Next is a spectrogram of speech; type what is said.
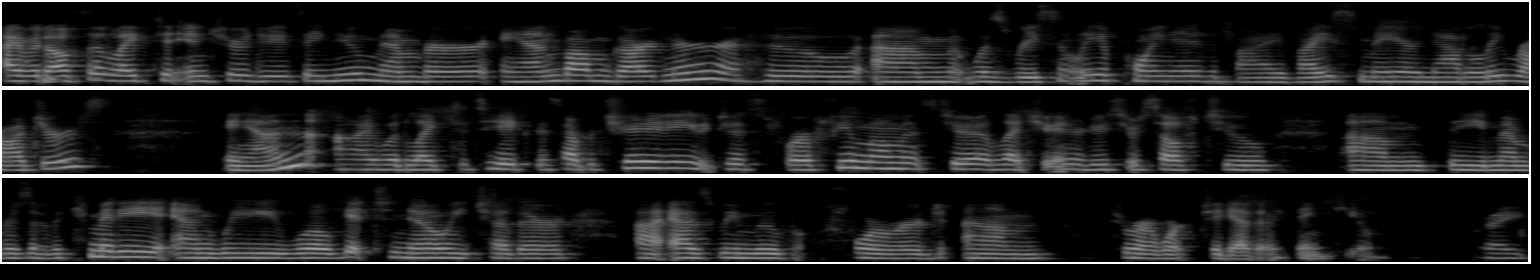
I would also like to introduce a new member, Ann Baumgardner, who um, was recently appointed by Vice Mayor Natalie Rogers. Ann, I would like to take this opportunity just for a few moments to let you introduce yourself to um, the members of the committee, and we will get to know each other uh, as we move forward um, through our work together. Thank you. Right.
